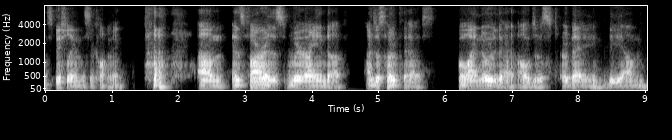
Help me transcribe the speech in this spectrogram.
especially in this economy. um, as far as where I end up, I just hope that, well, I know that I'll just obey the um,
